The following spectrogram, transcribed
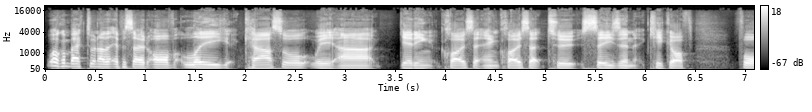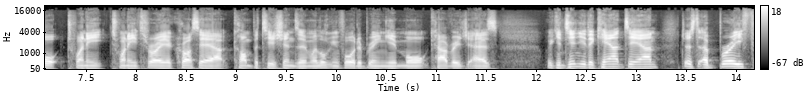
Welcome back to another episode of League Castle. We are getting closer and closer to season kickoff for 2023 across our competitions, and we're looking forward to bringing you more coverage as we continue the countdown. Just a brief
